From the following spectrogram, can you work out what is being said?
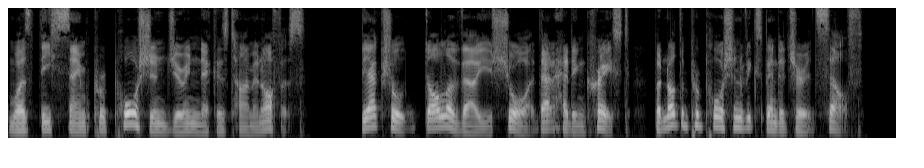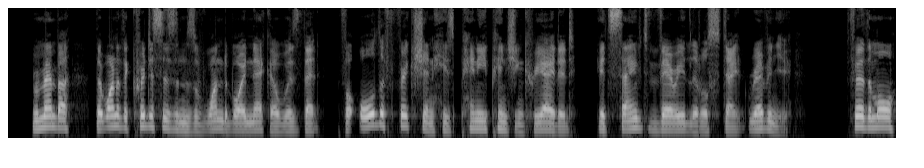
was the same proportion during Necker's time in office. The actual dollar value, sure, that had increased, but not the proportion of expenditure itself. Remember that one of the criticisms of Wonderboy Necker was that for all the friction his penny pinching created, it saved very little state revenue. Furthermore,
